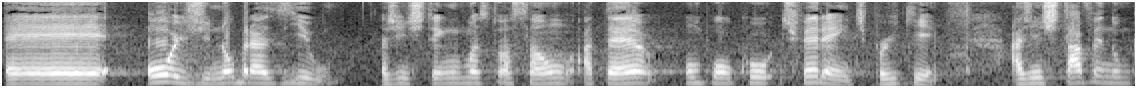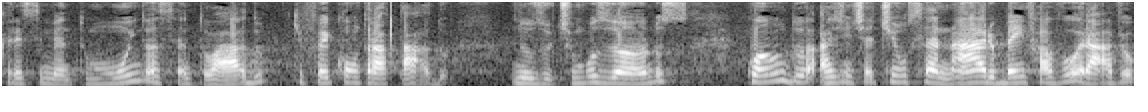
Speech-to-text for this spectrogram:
É, hoje, no Brasil, a gente tem uma situação até um pouco diferente, porque a gente está vendo um crescimento muito acentuado, que foi contratado nos últimos anos, quando a gente já tinha um cenário bem favorável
